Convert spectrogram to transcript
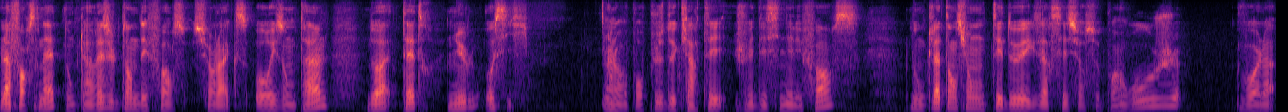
la force nette, donc la résultante des forces sur l'axe horizontal, doit être nulle aussi. Alors pour plus de clarté, je vais dessiner les forces. Donc la tension T2 exercée sur ce point rouge, voilà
